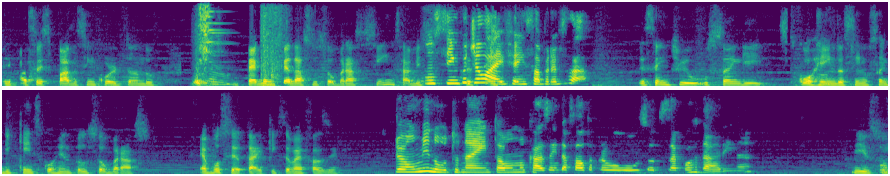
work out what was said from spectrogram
ele passa a espada assim, cortando. Pega um pedaço do seu braço assim, sabe? Um 5 de Você- life, hein, só pra avisar. Você sente o sangue escorrendo, assim, o sangue quente escorrendo pelo seu braço. É você, Thay. O que, que você vai fazer? Já um minuto, né? Então, no caso, ainda falta para os outros acordarem, né? Isso, Eu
